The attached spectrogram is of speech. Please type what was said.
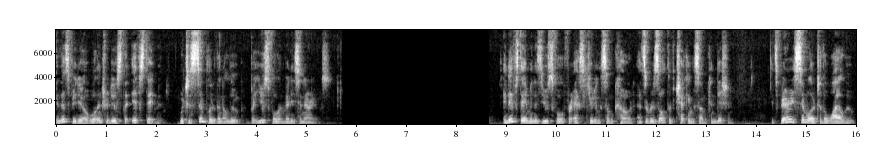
In this video, we'll introduce the if statement, which is simpler than a loop, but useful in many scenarios. An if statement is useful for executing some code as a result of checking some condition. It's very similar to the while loop,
